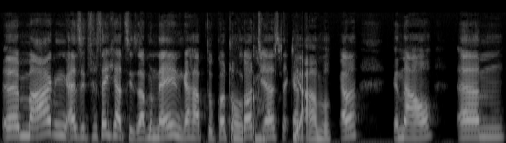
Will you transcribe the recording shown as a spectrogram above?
äh, Magen, also tatsächlich hat sie Salmonellen gehabt, oh Gott, oh, oh Gott, Gott, ja, ist ja die Arme. Ja, genau, ähm,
